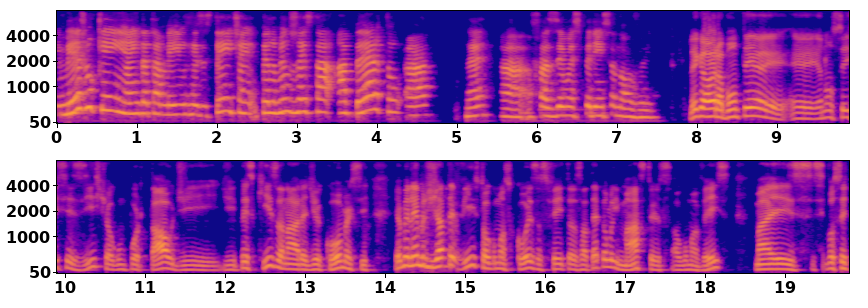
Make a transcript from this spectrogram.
E mesmo quem ainda está meio resistente, pelo menos já está aberto a, né, a fazer uma experiência nova aí. Legal, era bom ter. É, eu não sei se existe algum portal de, de pesquisa na área de e-commerce. Eu me lembro de já ter visto algumas coisas feitas até pelo eMasters alguma vez, mas se você,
